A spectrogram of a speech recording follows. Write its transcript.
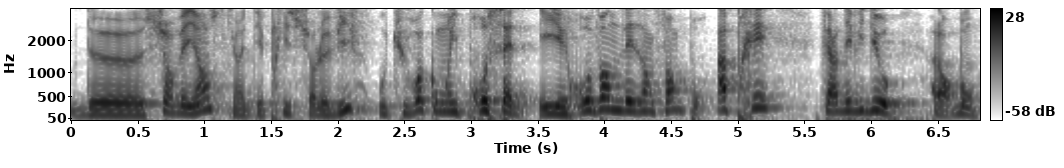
de surveillance qui ont été prises sur le vif où tu vois comment ils procèdent et ils revendent les enfants pour après faire des vidéos. Alors bon,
